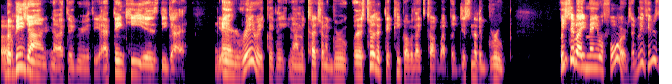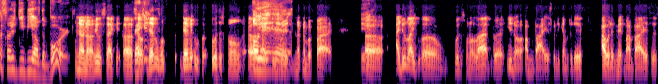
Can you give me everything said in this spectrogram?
uh, but Bijan, no, I have to agree with you. I think he is the guy. yeah, And really, really quickly, you know, I'm gonna touch on a group. Well, there's two other th- people I would like to talk about, but just another group. What'd you say about Emmanuel Forbes? I believe he was the first DB off the board. No, no, he was second. Uh, Second? so Devon, Devon Witherspoon uh, Oh, yeah. actually went number five. Yeah. Uh, I do like um, Witherspoon a lot, but you know I'm biased when it comes to this. I would admit my biases.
